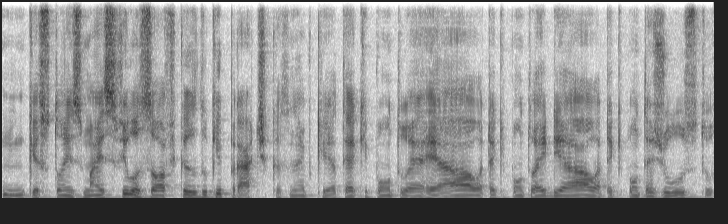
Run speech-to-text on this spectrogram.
em, questões mais filosóficas do que práticas, né? Porque até que ponto é real, até que ponto é ideal, até que ponto é justo.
